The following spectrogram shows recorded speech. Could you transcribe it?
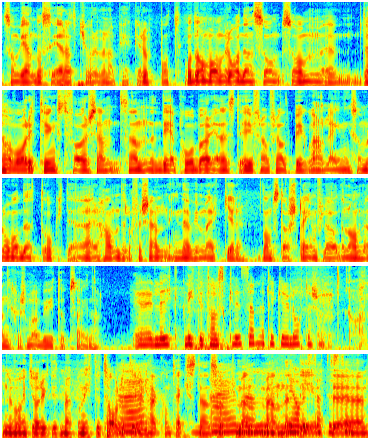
som vi ändå ser att kurvorna pekar uppåt. Och de områden som, som eh, det har varit tyngst för sen, sen det påbörjades det är ju framförallt bygg och anläggningsområdet och det är handel och försäljning där vi märker de största inflödena av människor som har blivit uppsagda. Är det likt 90-talskrisen? Jag tycker det låter så. Ja, nu var inte jag riktigt med på 90-talet i den här kontexten. Nej, så att, men men, men det, är inte,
